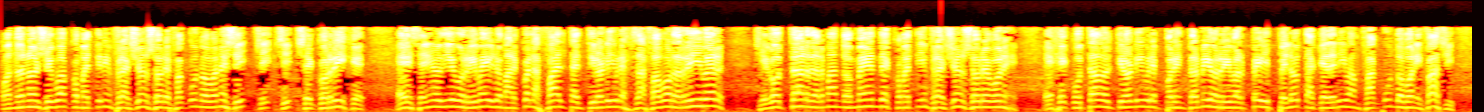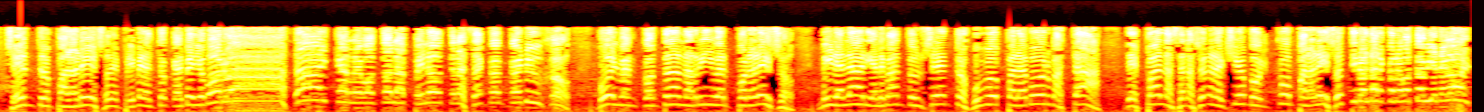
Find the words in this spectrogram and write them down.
Cuando no llegó a cometer infracción sobre Facundo Bonet, sí, sí, sí, se corrige. El señor Diego Ribeiro marcó la falta, el tiro libre es a favor de River. Llegó tarde Armando Méndez, cometió infracción sobre Bonet. Ejecutado el tiro libre por intermedio de River Plate, pelota que derivan Facundo Centro para Arezo, de primera toca el medio. ¡Borba! ¡Ay, que rebotó la pelota! La sacó Conujo. Vuelve a encontrar la River por Arezo. Mira el área, levanta un centro, jugó para Borba, está de espaldas a la zona de acción, volcó para Arezo. Tiro al arco, rebotó, viene gol.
